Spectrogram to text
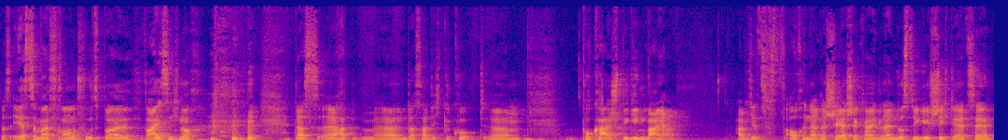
das erste Mal Frauenfußball weiß ich noch. das, äh, hat, äh, das hatte ich geguckt. Ähm, Pokalspiel gegen Bayern. Habe ich jetzt auch in der Recherche keine kleine lustige Geschichte erzählt.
